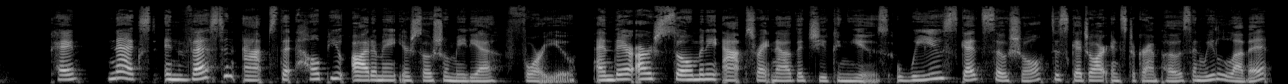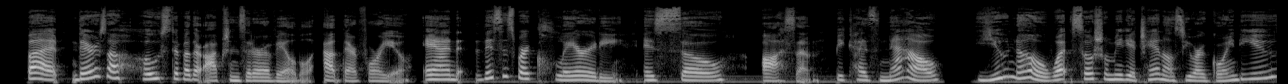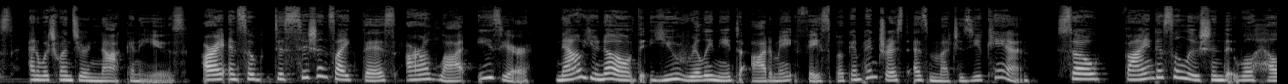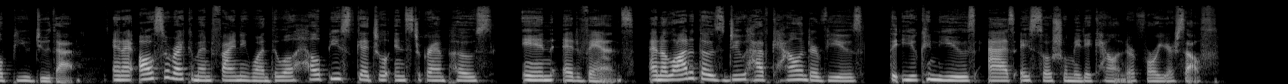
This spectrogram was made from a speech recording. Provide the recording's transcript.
Okay. Next, invest in apps that help you automate your social media for you. And there are so many apps right now that you can use. We use Sked Social to schedule our Instagram posts and we love it. But there's a host of other options that are available out there for you. And this is where clarity is so awesome because now you know what social media channels you are going to use and which ones you're not going to use. All right. And so decisions like this are a lot easier. Now you know that you really need to automate Facebook and Pinterest as much as you can. So find a solution that will help you do that. And I also recommend finding one that will help you schedule Instagram posts in advance. And a lot of those do have calendar views that you can use as a social media calendar for yourself.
